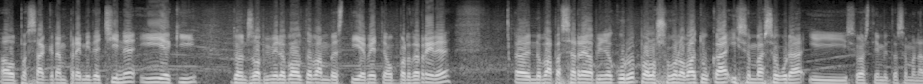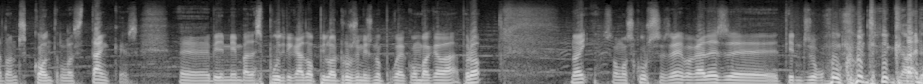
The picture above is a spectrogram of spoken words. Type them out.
al passat Gran Premi de Xina, i aquí, doncs, la primera volta van vestir a Vettel per darrere, eh, no va passar res a la primera curva, però la segona va tocar i se'n va assegurar i Sebastián Vettel se'n va anar doncs, contra les tanques. Eh, evidentment va despodrigar del pilot rus, a més no poder com va acabar, però noi, són les curses, eh? a vegades eh, tens un contrincant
